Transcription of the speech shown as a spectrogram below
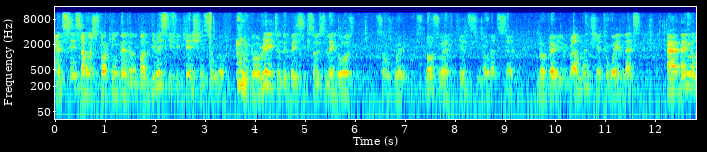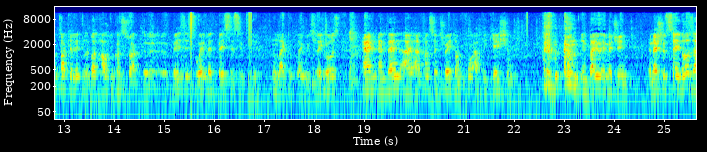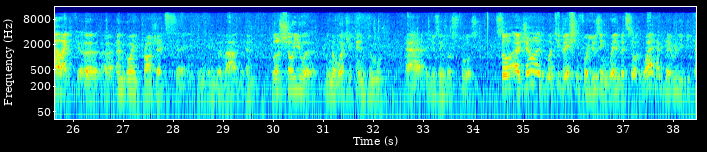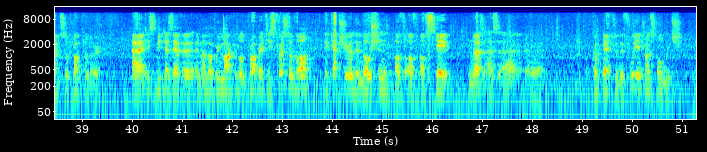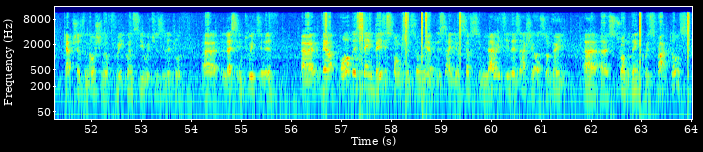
And since I was talking then about demystification, so we'll go really to the basics. So it's Legos. So those who have kids, you know, that's uh, you very relevant here to wavelets. Uh, then we'll talk a little about how to construct a, a basis, wavelet basis if we like to play with Legos. And, and then I, will concentrate on four applications in bioimaging. And I should say those are like uh, uh, ongoing projects uh, in, in, the lab. And we'll show you, uh, you know, what you can do uh, using those tools. So general motivation for using wavelets. So why have they really become so popular? Uh, because they have a, a, number of remarkable properties. First of all, they capture the notion of, of, of scale, not as uh, uh, compared to the Fourier transform, which captures the notion of frequency, which is a little uh, less intuitive. Uh, they are all the same basis functions, so we have this idea of self-similarity. There's actually also very uh, a strong link with fractals.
